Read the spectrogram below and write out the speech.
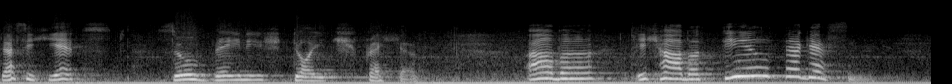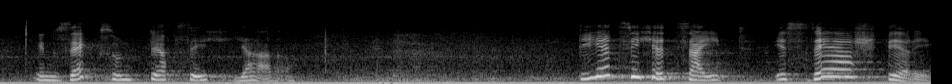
dass ich jetzt so wenig Deutsch spreche. Aber ich habe viel vergessen in 46 Jahren. Die jetzige Zeit ist sehr schwierig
